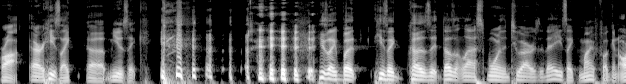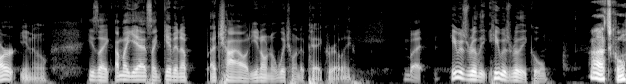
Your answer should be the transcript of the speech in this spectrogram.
rock." Or he's like, uh, "Music." he's like, "But he's like, because it doesn't last more than two hours a day." He's like, "My fucking art, you know." He's like, "I'm like, yeah, it's like giving up a child. You don't know which one to pick, really." But he was really he was really cool. oh, that's cool.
